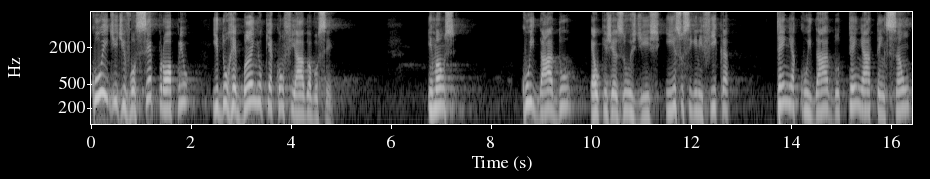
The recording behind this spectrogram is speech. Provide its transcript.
cuide de você próprio e do rebanho que é confiado a você. Irmãos, cuidado é o que Jesus diz, e isso significa tenha cuidado, tenha atenção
